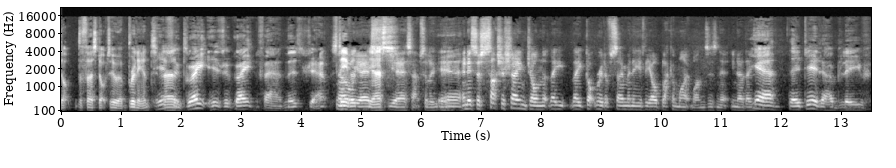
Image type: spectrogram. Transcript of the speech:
doc, the first Doctor Who are brilliant. He's a and great, he's a great fan. This chap. Stephen, oh, yes, yes, yes, absolutely. Yeah. And it's just such a shame, John, that they, they got rid of so many of the old black and white ones, isn't it? You know, they Yeah, they did, I believe.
